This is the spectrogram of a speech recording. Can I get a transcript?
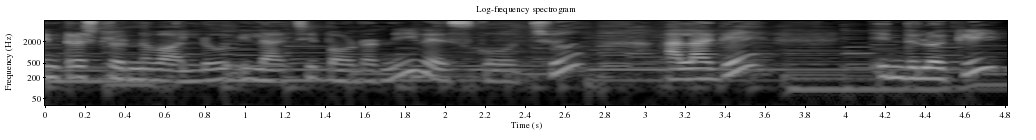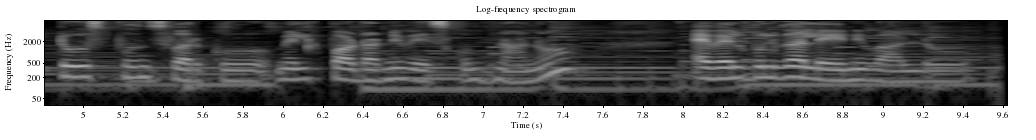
ఇంట్రెస్ట్ ఉన్న వాళ్ళు ఇలాచీ పౌడర్ని వేసుకోవచ్చు. అలాగే ఇందులోకి టూ స్పూన్స్ వరకు మిల్క్ పౌడర్ని వేసుకుంటున్నాను. అవైలబుల్గా లేని వాళ్ళు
